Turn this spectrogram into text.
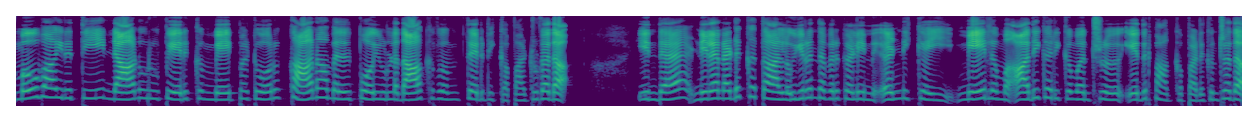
மூவாயிரத்தி நானூறு பேருக்கும் மேற்பட்டோர் காணாமல் போயுள்ளதாகவும் தெரிவிக்கப்பட்டுள்ளது. இந்த நிலநடுக்கத்தால் உயிர்ந்தவர்களின் எண்ணிக்கை மேலும் அதிகரிக்கும் என்று எதிர்பார்க்கப்படுகின்றது.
